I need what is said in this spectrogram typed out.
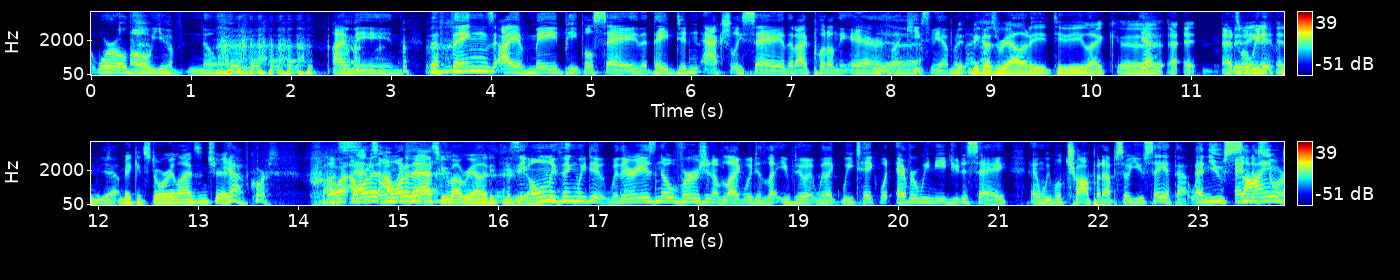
world? Oh, you have no idea. I mean, the things I have made people say that they didn't actually say that I put on the air is like keeps me up at B- night. because reality TV, like uh, Yeah. That's what editing we do. and Yeah. making storylines and shit. yeah, of course. I, wa- I wanted, I wanted to ask you about reality TV. It's the only thing we do. There is no version of like we just let you do it. We like we take whatever we need you to say and we will chop it up so you say it that way. And you End signed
